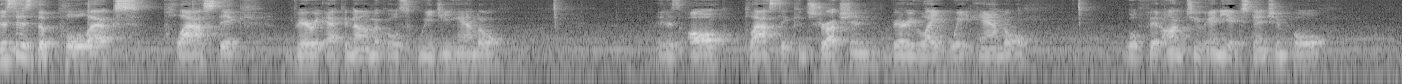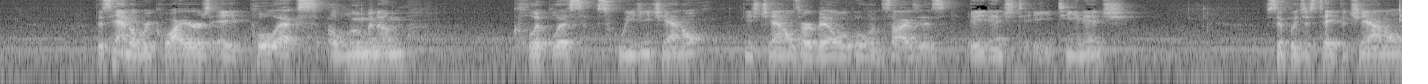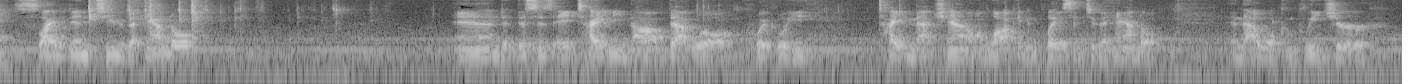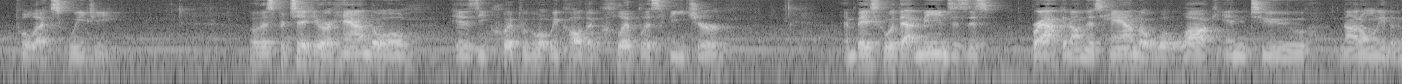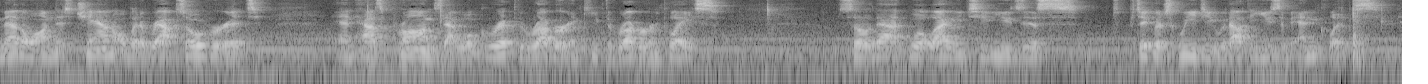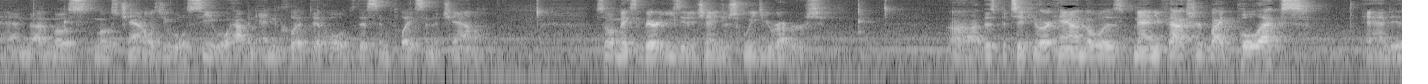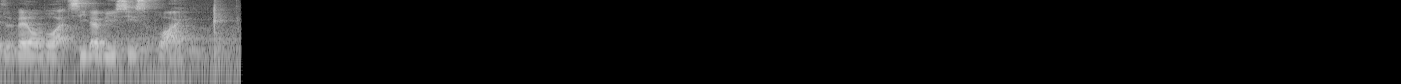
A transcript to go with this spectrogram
This is the Pulex plastic, very economical squeegee handle. It is all plastic construction, very lightweight handle. Will fit onto any extension pole. This handle requires a Pulex aluminum clipless squeegee channel. These channels are available in sizes 8 inch to 18 inch. Simply just take the channel, slide it into the handle, and this is a tightening knob that will quickly tighten that channel and lock it in place into the handle. And that will complete your Pulex squeegee. Well, this particular handle is equipped with what we call the clipless feature. And basically what that means is this bracket on this handle will lock into not only the metal on this channel, but it wraps over it and has prongs that will grip the rubber and keep the rubber in place. So that will allow you to use this particular squeegee without the use of end clips. And uh, most, most channels you will see will have an end clip that holds this in place in the channel. So it makes it very easy to change your squeegee rubbers. Uh, this particular handle is manufactured by Pulex and is available at CWC Supply.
